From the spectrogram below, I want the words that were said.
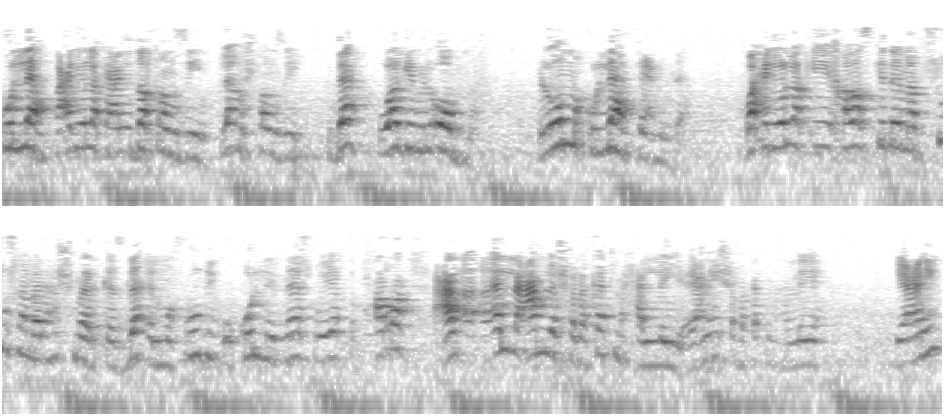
كلها. واحد يقول لك يعني ده تنظيم. لا مش تنظيم. ده واجب الأمة. الأمة كلها بتعمل ده. واحد يقول لك إيه؟ خلاص كده مبسوسة ملهاش مركز. لا المفروض يبقوا كل الناس وهي بتتحرك على الأقل عاملة شبكات محلية. يعني إيه شبكات محلية؟ يعني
